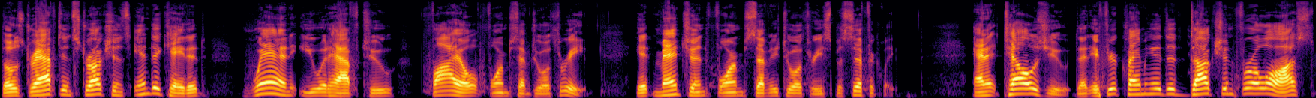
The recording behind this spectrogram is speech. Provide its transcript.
Those draft instructions indicated when you would have to file Form 7203. It mentioned Form 7203 specifically. And it tells you that if you're claiming a deduction for a loss,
